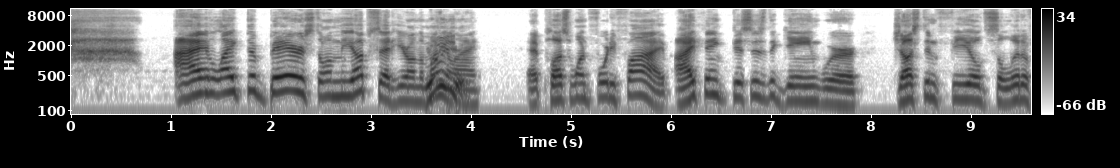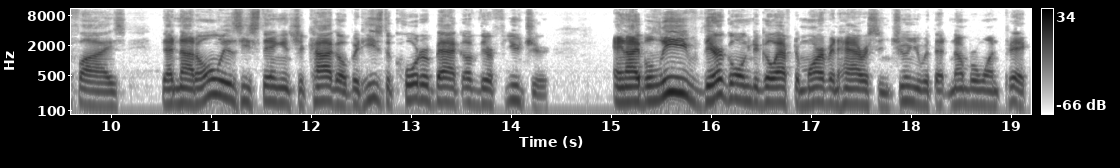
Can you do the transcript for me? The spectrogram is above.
I like the Bears on the upset here on the money line at plus 145. I think this is the game where Justin Fields solidifies that not only is he staying in Chicago, but he's the quarterback of their future. And I believe they're going to go after Marvin Harrison Jr. with that number one pick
